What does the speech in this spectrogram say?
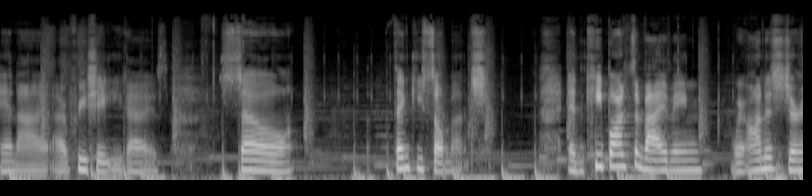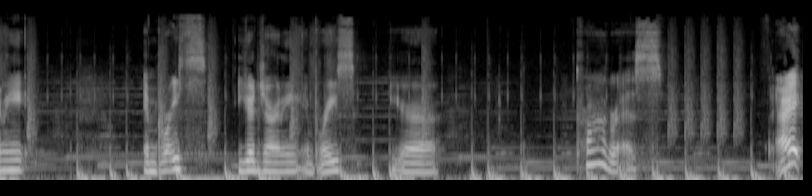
and I, I appreciate you guys. So thank you so much. And keep on surviving. We're on this journey. Embrace your journey, embrace your progress. All right?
